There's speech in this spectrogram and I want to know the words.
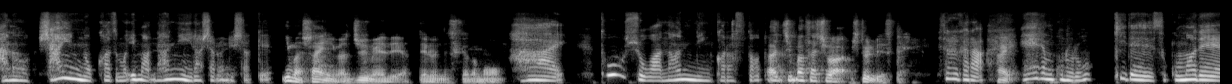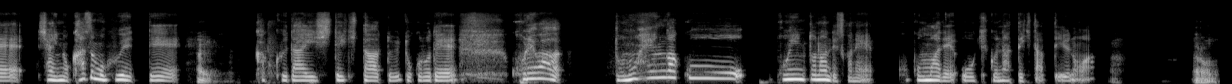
あの、社員の数も今何人いらっしゃるんでしたっけ？今、社員は10名でやってるんですけども、はい。当初は何人からスタートあ一番最初は1人ですね。それから、はい。えー、でもこの6期でそこまで社員の数も増えてはい。拡大してきたというところで、これはどの辺がこう、ポイントなんですかね？ここまで大きくなってきたっていうのは。なるほど。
